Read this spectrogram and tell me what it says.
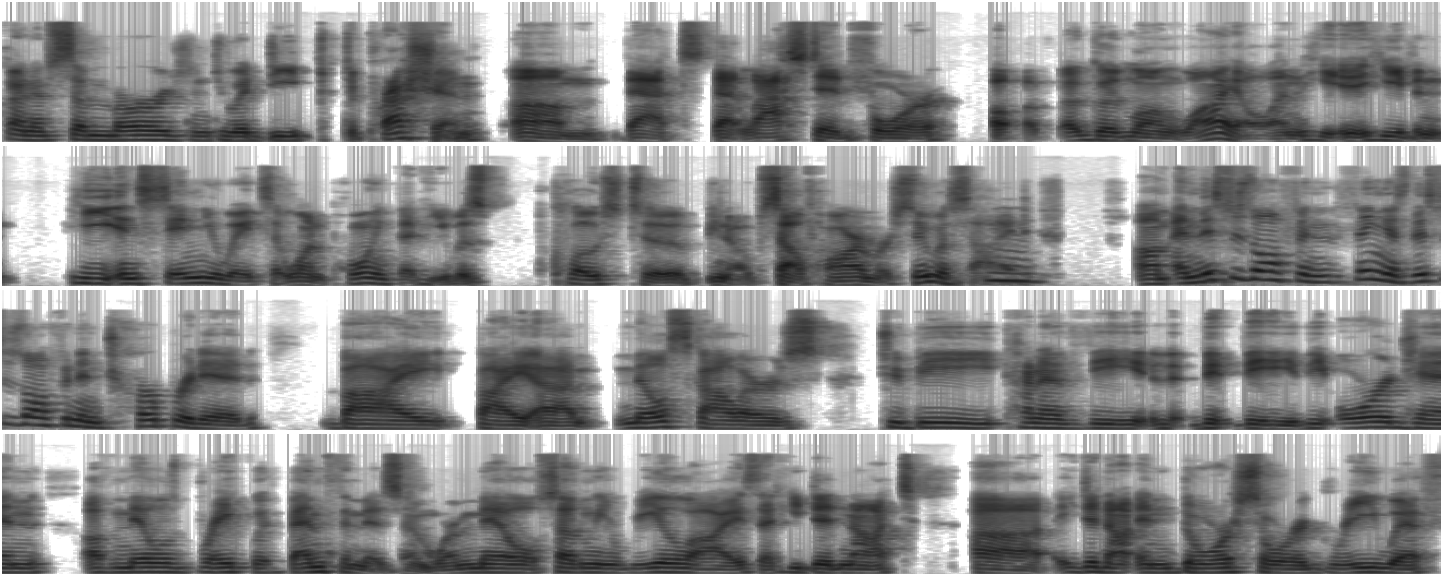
kind of submerged into a deep depression um, that that lasted for a, a, good long while. And he, he even he insinuates at one point that he was close to you know self harm or suicide. Mm. Um, and this is often the thing is this is often interpreted by by uh, mill scholars to be kind of the, the the the origin of Mill's break with Benthamism, where Mill suddenly realized that he did not uh, he did not endorse or agree with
